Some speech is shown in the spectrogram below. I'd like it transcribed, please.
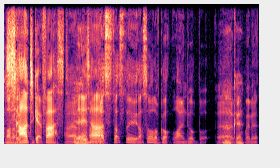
It's hard to get fast. Um, it is hard. That's that's the that's all I've got lined up. But uh, Okay. wait a minute.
